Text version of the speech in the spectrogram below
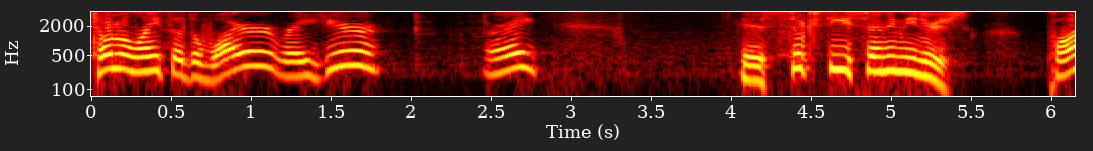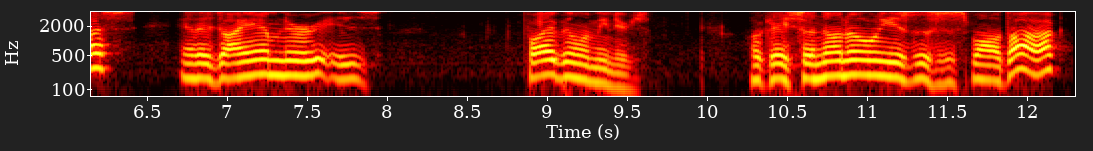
Total length of the wire right here. All right. Is 60 centimeters plus and the diameter is 5 millimeters. Okay, so not only is this a small dock,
